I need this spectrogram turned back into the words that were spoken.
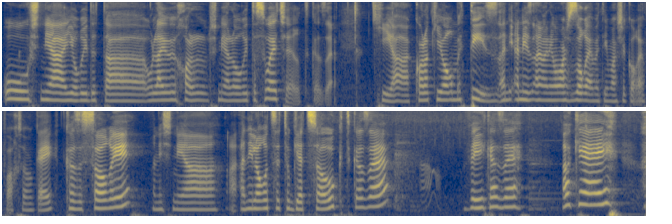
הוא שנייה יוריד את ה... אולי הוא יכול שנייה להוריד את הסוואטשרט כזה. כי כל הכיור מתיז. אני, אני, אני ממש זורמת עם מה שקורה פה עכשיו, אוקיי? כזה סורי, אני שנייה... אני לא רוצה to get soaked כזה. והיא כזה, אוקיי,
